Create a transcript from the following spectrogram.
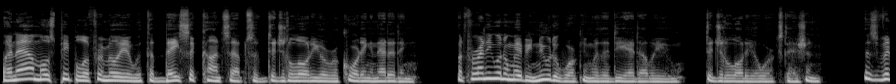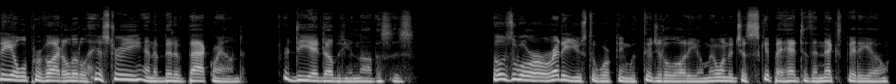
By now, most people are familiar with the basic concepts of digital audio recording and editing. But for anyone who may be new to working with a DAW, digital audio workstation, this video will provide a little history and a bit of background for DAW novices. Those who are already used to working with digital audio may want to just skip ahead to the next video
